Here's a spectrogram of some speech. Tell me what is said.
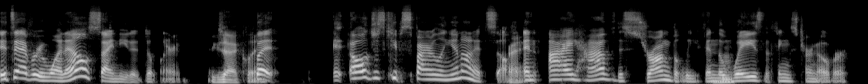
It's everyone else I needed to learn. Exactly. But it all just keeps spiraling in on itself. Right. And I have this strong belief in the Mhm. ways that things turn over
